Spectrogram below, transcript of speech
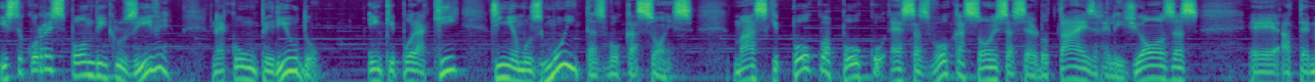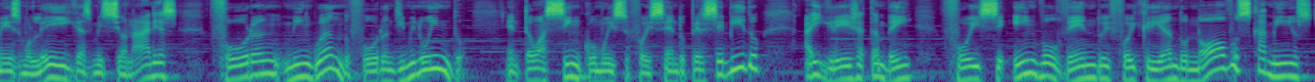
Isso corresponde, inclusive, né, com um período em que por aqui tínhamos muitas vocações, mas que pouco a pouco essas vocações sacerdotais, religiosas, é, até mesmo leigas, missionárias, foram minguando, foram diminuindo. Então, assim como isso foi sendo percebido, a igreja também foi se envolvendo e foi criando novos caminhos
